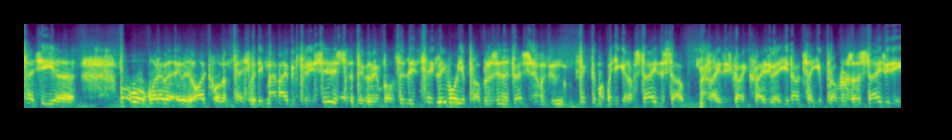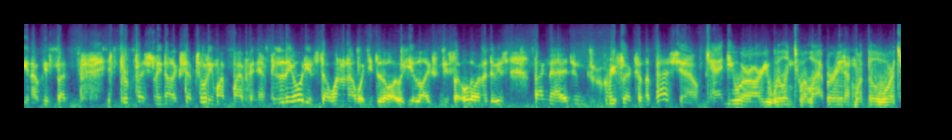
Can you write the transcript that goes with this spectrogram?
petty, uh, or whatever I call them petty, but it may, may be pretty serious to the people involved. So leave, leave all your problems in the dressing room and, and pick them up when you get off stage and start crazy, going crazy about it. You don't take your problems on stage with you, you know, it's bad. It's professionally not acceptable, in my, my opinion. Because the audience don't want to know what you do, what you like and dislike. All they want to do is bang their head and reflect on the past, you know. Can you or are you willing to elaborate on what Bill Ward's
